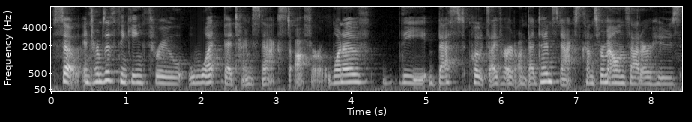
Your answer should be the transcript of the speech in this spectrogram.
So, in terms of thinking through what bedtime snacks to offer, one of the best quotes I've heard on bedtime snacks comes from Ellyn Satter, who's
